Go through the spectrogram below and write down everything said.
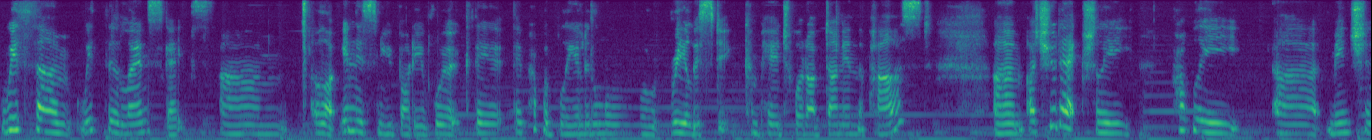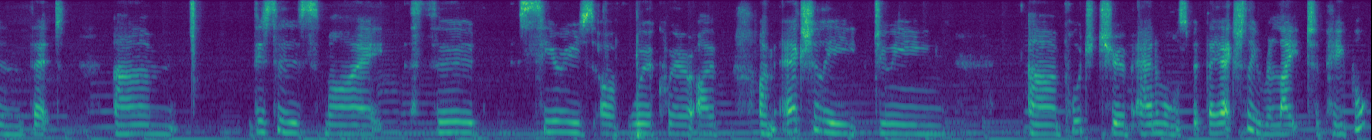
with um, with the landscapes, um, a lot in this new body of work, they're they're probably a little more realistic compared to what I've done in the past. Um, I should actually probably uh, mention that um, this is my third series of work where i am actually doing uh, portraiture of animals, but they actually relate to people.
